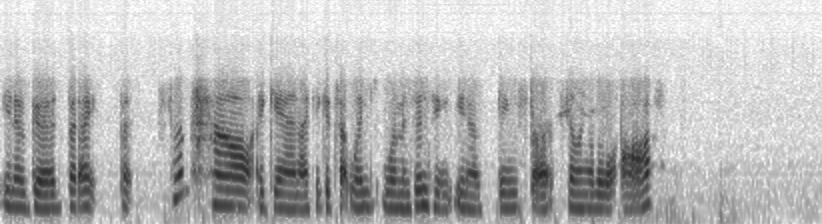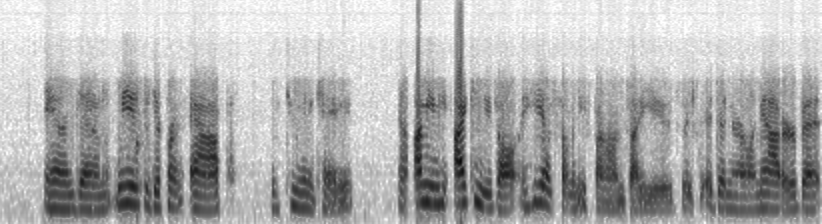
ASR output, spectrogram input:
you know, good. But I somehow, again, I think it's that when women's instinct, you know, things start feeling a little off. And um, we use a different app to communicate. I mean, I can use all. He has so many phones I use. It, it doesn't really matter, but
